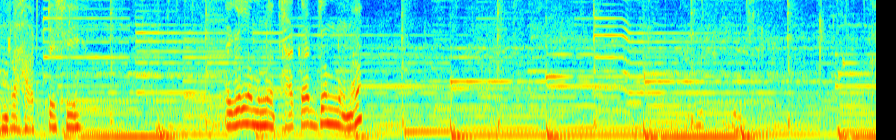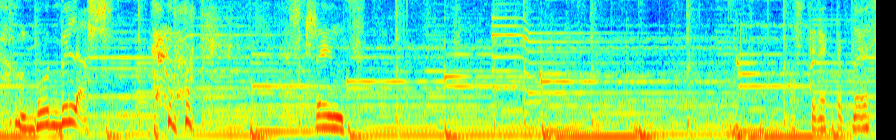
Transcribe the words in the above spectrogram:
আমরা হাঁটতেছি। এগুলো মনে থাকার জন্য না? বুধ বিলাস স্ট্রেন্থ অস্থির একটা প্লেস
